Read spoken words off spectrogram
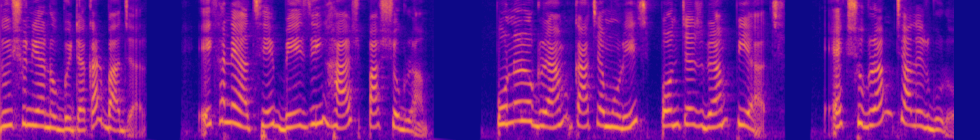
দুইশো নিরানব্বই টাকার বাজার। এখানে আছে বেজিং হাঁস পাঁচশো গ্রাম, পনেরো গ্রাম কাঁচামরিচ, পঞ্চাশ গ্রাম পেঁয়াজ, একশো গ্রাম চালের গুঁড়ো।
